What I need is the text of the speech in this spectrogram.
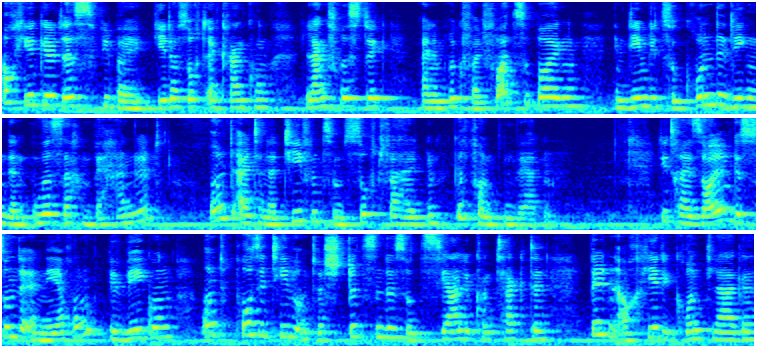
Auch hier gilt es, wie bei jeder Suchterkrankung, langfristig einem Rückfall vorzubeugen, indem die zugrunde liegenden Ursachen behandelt und Alternativen zum Suchtverhalten gefunden werden. Die drei Säulen gesunde Ernährung, Bewegung und positive unterstützende soziale Kontakte bilden auch hier die Grundlage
